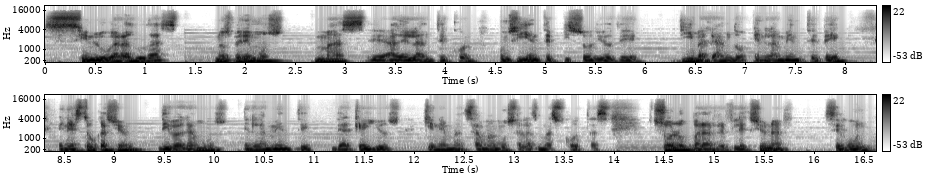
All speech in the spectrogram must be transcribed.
sin lugar a dudas, nos veremos más eh, adelante con un siguiente episodio de Divagando en la mente de. En esta ocasión, divagamos en la mente de aquellos quienes amamos a las mascotas. Solo para reflexionar, según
